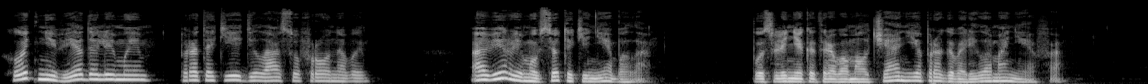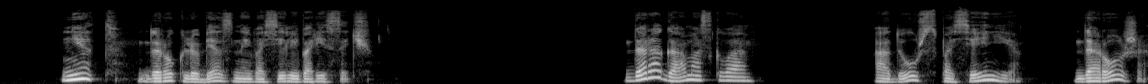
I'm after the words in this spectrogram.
Хоть не ведали мы про такие дела Суфроновы, а веры ему все-таки не было. После некоторого молчания проговорила Манефа. «Нет, друг любезный Василий Борисович. Дорога Москва, а душ спасения дороже».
